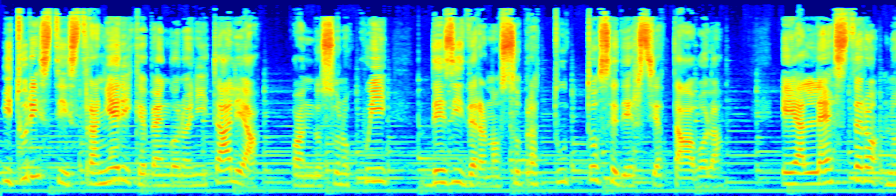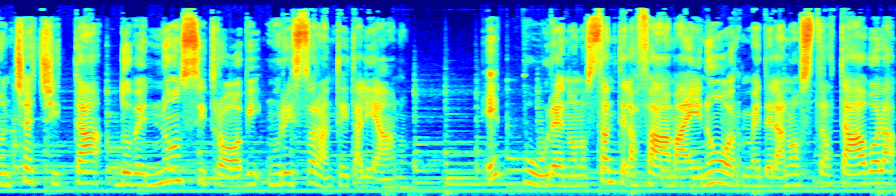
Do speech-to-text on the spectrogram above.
I turisti stranieri che vengono in Italia, quando sono qui, desiderano soprattutto sedersi a tavola e all'estero non c'è città dove non si trovi un ristorante italiano. Eppure, nonostante la fama enorme della nostra tavola,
